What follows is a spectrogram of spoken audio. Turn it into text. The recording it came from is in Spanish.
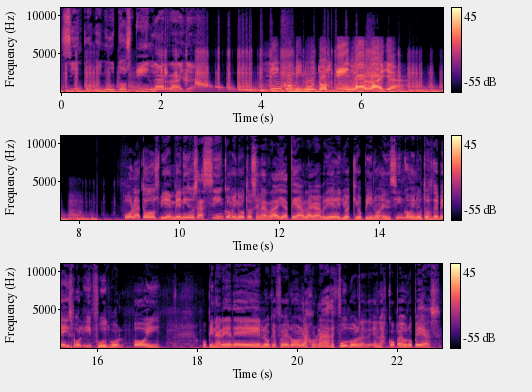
Cinco minutos en la raya. Cinco minutos en la raya. Hola a todos, bienvenidos a 5 minutos en la raya. Te habla Gabriel y yo aquí opino en 5 minutos de béisbol y fútbol. Hoy opinaré de lo que fueron las jornadas de fútbol en las copas europeas.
